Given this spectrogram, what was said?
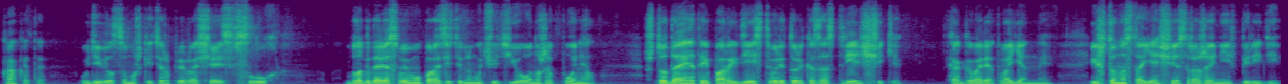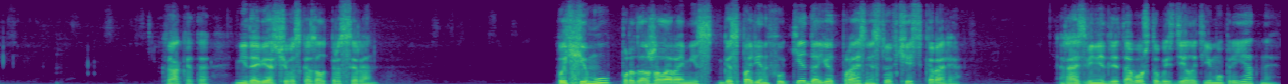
"Как это?" удивился мушкетер, превращаясь в слух. Благодаря своему поразительному чутью он уже понял, что до этой поры действовали только застрельщики, как говорят военные, и что настоящее сражение впереди. Как это? недоверчиво сказал Персерен. Почему, продолжал Арамис, господин Фуке дает празднество в честь короля? Разве не для того, чтобы сделать ему приятное?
